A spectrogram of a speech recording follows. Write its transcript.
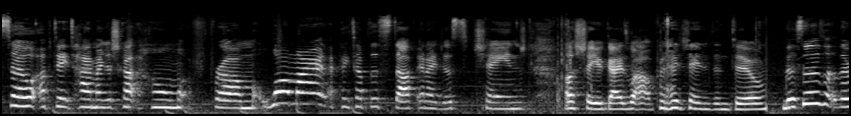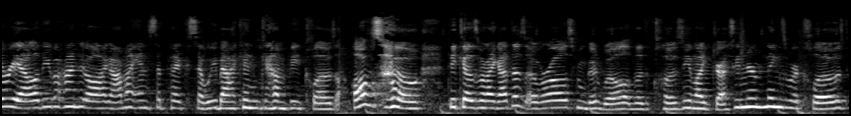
so update time. I just got home from Walmart. I picked up this stuff and I just changed. I'll show you guys what outfit I changed into. This is the reality behind it all. I got my Instapic, so we back in comfy clothes. Also, because when I got those overalls from Goodwill, the closing like dressing room things were closed,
